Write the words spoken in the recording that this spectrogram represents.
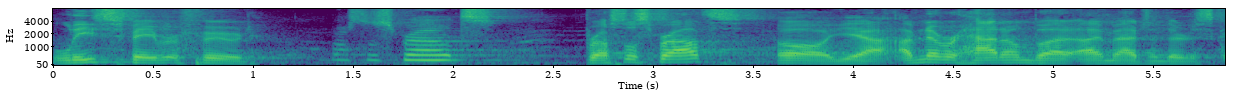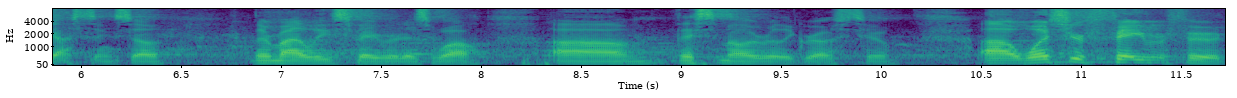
least favorite food? Brussels sprouts. Brussels sprouts? Oh, yeah. I've never had them, but I imagine they're disgusting. So they're my least favorite as well. Um, they smell really gross, too. Uh, what's your favorite food?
